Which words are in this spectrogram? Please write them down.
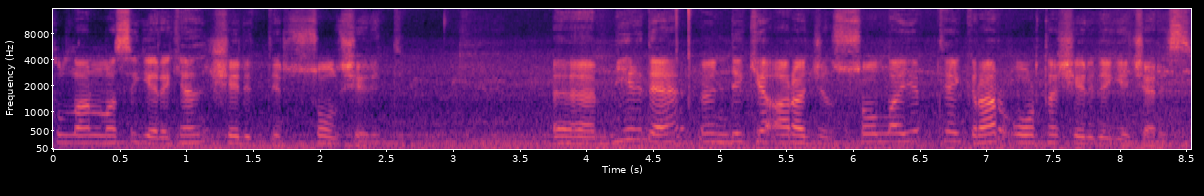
kullanması gereken şerittir. Sol şerit. Ee, bir de öndeki aracı sollayıp tekrar orta şeride geçeriz.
